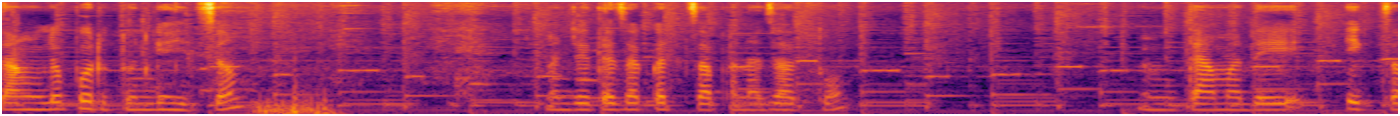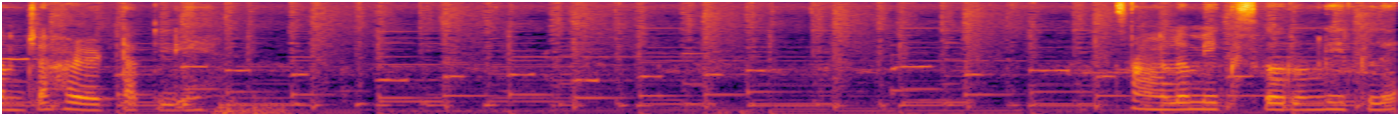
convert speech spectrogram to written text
चांगलं परतून घ्यायचं. म्हणजे त्याचा कच्चापणा जातो. त्यामध्ये एक चमचा हळद टाकली. चांगलं मिक्स करून घेतले.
